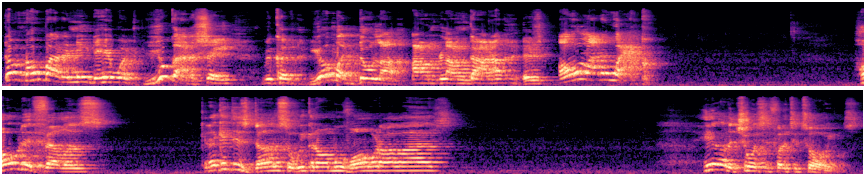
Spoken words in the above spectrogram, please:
Don't nobody need to hear what you gotta say because your medulla oblongata is all out of whack. Hold it, fellas. Can I get this done so we can all move on with our lives? Here are the choices for the tutorials.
